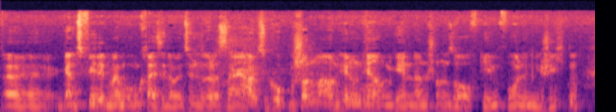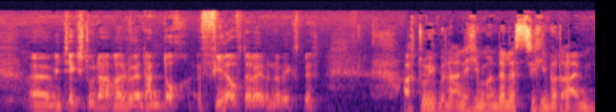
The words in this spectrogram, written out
Äh, ganz viele in meinem Umkreis sind aber inzwischen so, dass sie sagen, ja, sie gucken schon mal und hin und her und gehen dann schon so auf die empfohlenen Geschichten. Äh, wie tickst du da? Weil du ja dann doch viel auf der Welt unterwegs bist. Ach du, ich bin eigentlich jemand, der lässt sich lieber treiben.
